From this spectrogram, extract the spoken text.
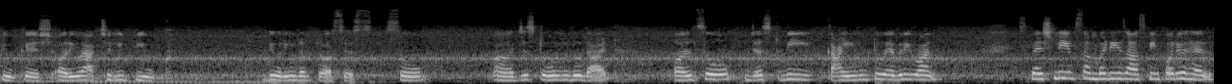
pukish और you actually puke during the process so just don't do that also just be kind to everyone specially if somebody is asking for your help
